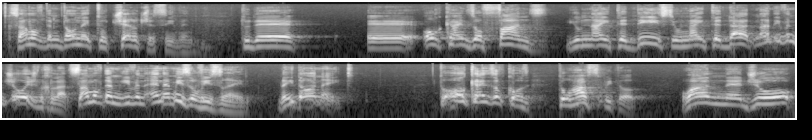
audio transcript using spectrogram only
Some of them donate to churches even, to the uh, all kinds of funds, united this, united that, not even Jewish. Some of them even enemies of Israel. They donate to all kinds of causes, to hospital. One uh, Jew,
